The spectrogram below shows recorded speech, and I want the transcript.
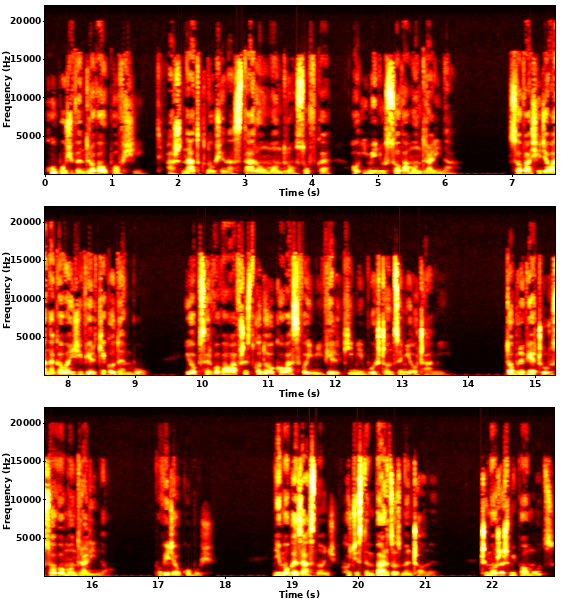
Kubuś wędrował po wsi, aż natknął się na starą, mądrą sówkę o imieniu Sowa Mądralina. Sowa siedziała na gałęzi wielkiego dębu i obserwowała wszystko dookoła swoimi wielkimi, błyszczącymi oczami. Dobry wieczór, Sowo Mądralino, powiedział Kubuś. Nie mogę zasnąć, choć jestem bardzo zmęczony. Czy możesz mi pomóc?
